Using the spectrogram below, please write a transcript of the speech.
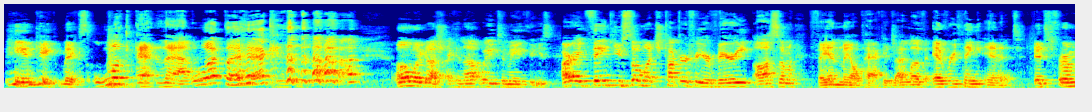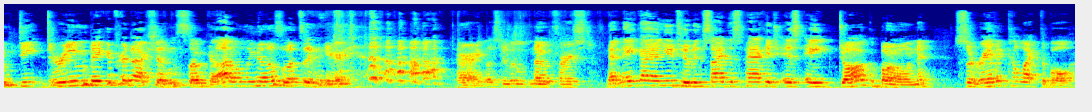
pancake mix. Look at that. What the heck? oh my gosh, I cannot wait to make these. All right, thank you so much, Tucker, for your very awesome fan mail package. I love everything in it. It's from D Dream Big Productions, so God only knows what's in here. All right, let's do the note first. That Nate guy on YouTube, inside this package is a dog bone ceramic collectible,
